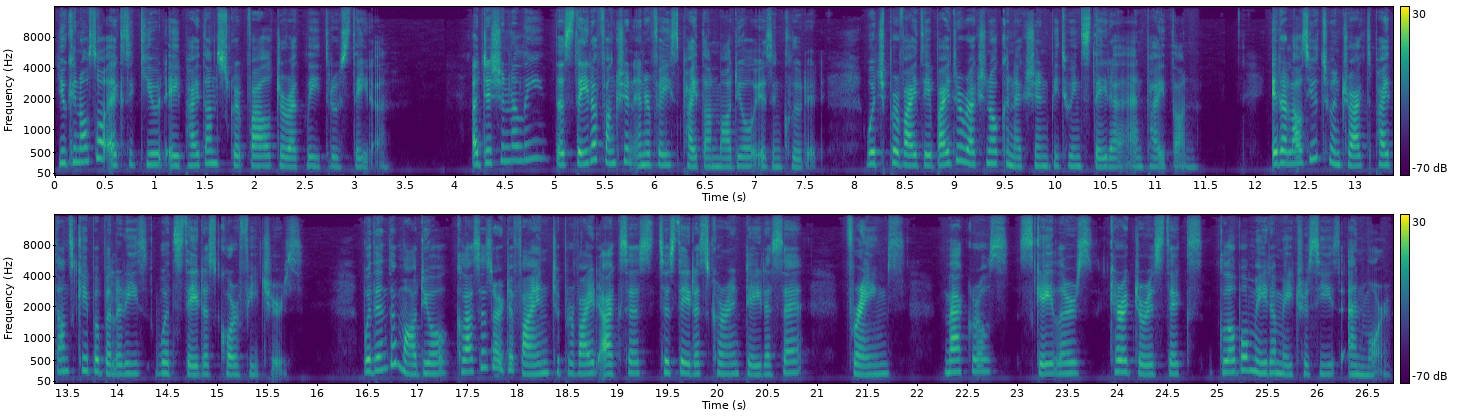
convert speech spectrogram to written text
You can also execute a Python script file directly through Stata. Additionally, the Stata function interface Python module is included, which provides a bidirectional connection between Stata and Python. It allows you to interact Python's capabilities with Stata's core features. Within the module, classes are defined to provide access to Stata's current dataset, frames, macros, scalars, characteristics, global Mata matrices, and more.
